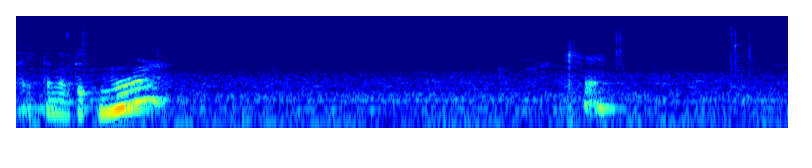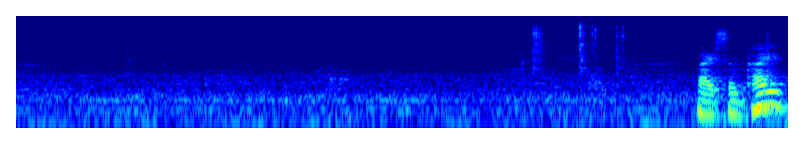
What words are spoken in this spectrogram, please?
tighten a bit more. Okay. Nice and tight.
